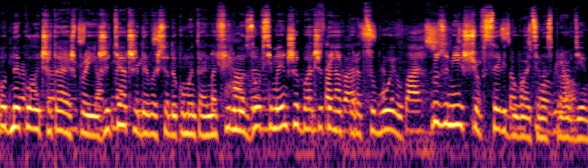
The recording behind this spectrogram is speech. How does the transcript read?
Одне, коли читаєш про їх життя чи дивишся документальні фільми, зовсім інше бачити їх перед собою. Розумієш, що все відбувається насправді.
